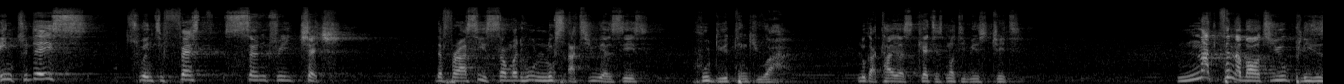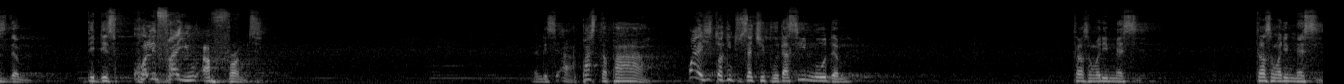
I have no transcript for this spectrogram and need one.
In today's 21st century church, the Pharisee is somebody who looks at you and says, Who do you think you are? Look at how your skirt is not even straight. Nothing about you pleases them. They disqualify you up front. And they say, Ah, Pastor Pa, why is he talking to such people? Does he know them? Tell somebody mercy. Tell somebody mercy.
